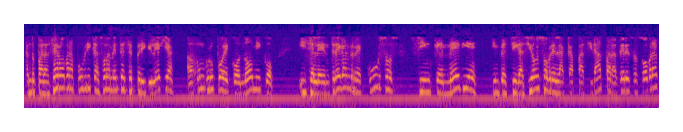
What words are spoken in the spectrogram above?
Cuando para hacer obra pública solamente se privilegia a un grupo económico y se le entregan recursos sin que medie investigación sobre la capacidad para hacer esas obras,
